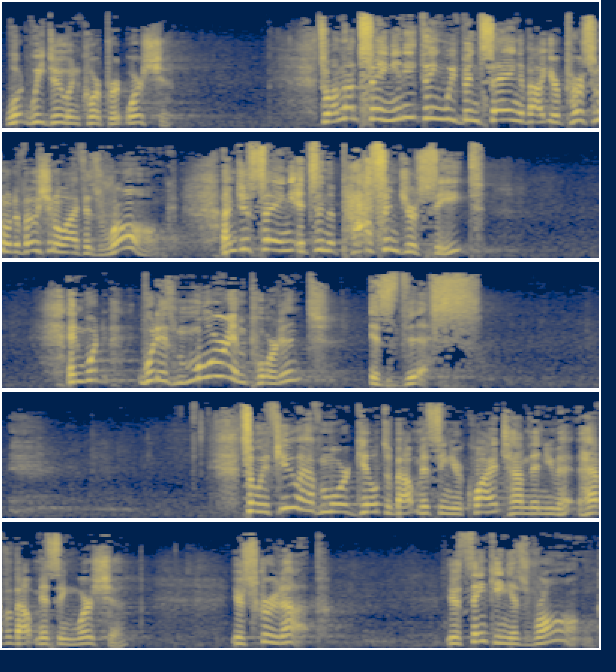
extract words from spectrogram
what we do in corporate worship. So I'm not saying anything we've been saying about your personal devotional life is wrong. I'm just saying it's in the passenger seat and what, what is more important is this. So if you have more guilt about missing your quiet time than you have about missing worship, you're screwed up. Your thinking is wrong.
